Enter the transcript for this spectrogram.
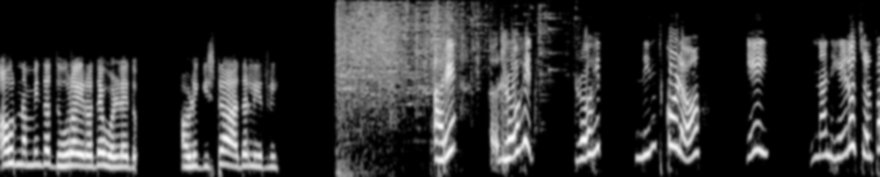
ಅವ್ರು ನಮ್ಮಿಂದ ದೂರ ಇರೋದೇ ಒಳ್ಳೇದು. ಅವಳಿಗೆ ಇಷ್ಟ ಆದಲ್ಲಿ ಇರ್ಲಿ. ರೋಹಿತ್ ರೋಹಿತ್ ನಿಂತ್ಕೊಳ್ಳೋ ಏಯ್, ನಾನು ಹೇಳೋ ಸ್ವಲ್ಪ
